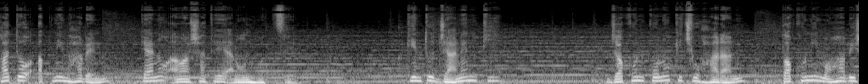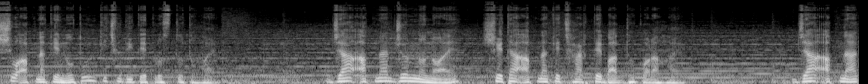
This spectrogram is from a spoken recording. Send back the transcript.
হয়তো আপনি ভাবেন, কেন আমার সাথে এমন হচ্ছে? কিন্তু জানেন কি? যখন কোনো কিছু হারান, তখনই মহাবিশ্ব আপনাকে নতুন কিছু দিতে প্রস্তুত হয়। যা আপনার জন্য নয়, সেটা আপনাকে ছাড়তে বাধ্য করা হয়। যা আপনার,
